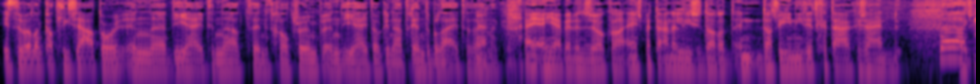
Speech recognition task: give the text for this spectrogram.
is er wel een katalysator. En uh, die heet inderdaad in dit geval Trump. En die heet ook inderdaad rentebeleid uiteindelijk. Ja. En, en, jij bent het dus ook wel eens met de analyse dat, het, dat we hier niet het getuige zijn. Nou ja, ik,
